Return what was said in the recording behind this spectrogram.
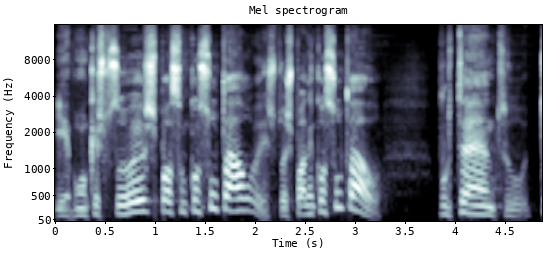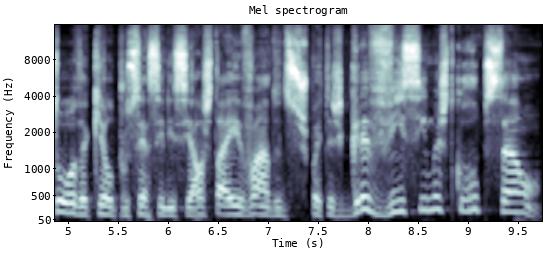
E é bom que as pessoas possam consultá-lo, as pessoas podem consultá-lo. Portanto, todo aquele processo inicial está evado de suspeitas gravíssimas de corrupção.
